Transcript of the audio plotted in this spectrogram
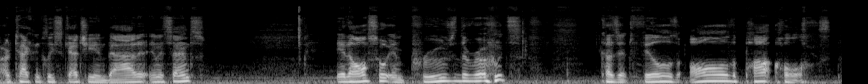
are technically sketchy and bad in a sense? It also improves the roads because it fills all the potholes.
